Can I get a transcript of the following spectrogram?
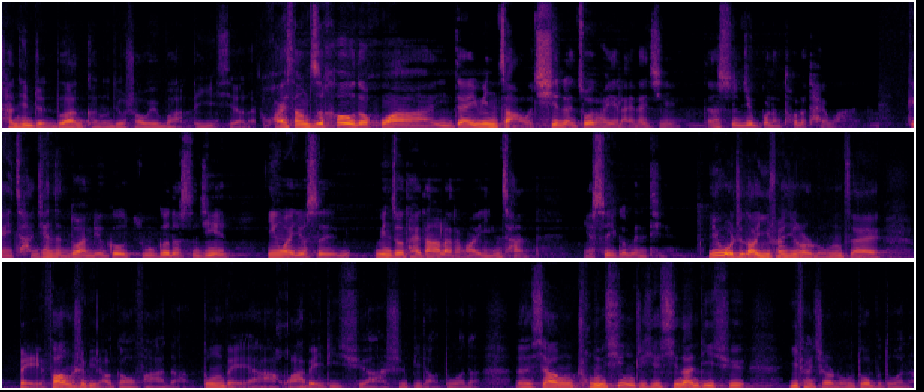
产前诊断可能就稍微晚了一些了。怀上之后的话，你在孕早期来做的话也来得及，但是就不能拖得太晚，给产前诊断留够足够的时间。另外就是孕周太大了的话，引产也是一个问题。因为我知道遗传性耳聋在北方是比较高发的，东北啊、华北地区啊是比较多的。呃，像重庆这些西南地区，遗传性耳聋多不多呢？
